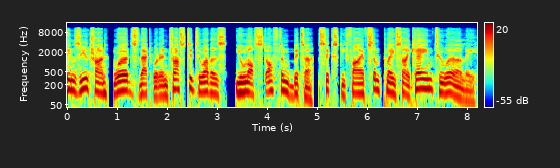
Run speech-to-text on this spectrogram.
in Zeutron words that were entrusted to others, you lost often bitter. 65 Some place I came too early,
